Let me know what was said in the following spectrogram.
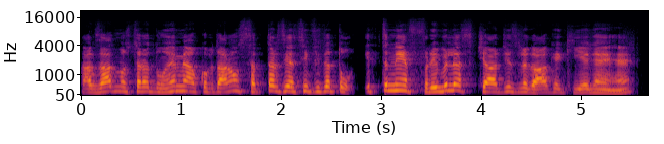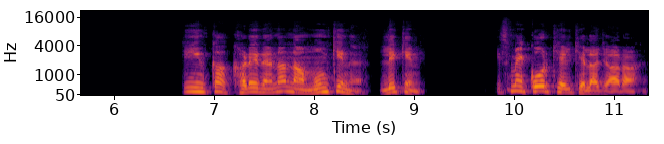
कागजात मुस्तरद हुए हैं, मैं आपको बता रहा हूँ, सत्तर से अस्सी फ़ीसद तो इतने फ्रिवलस चार्जेस लगा के किए गए हैं कि इनका खड़े रहना नामुमकिन है। लेकिन इसमें एक और खेल खेला जा रहा है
